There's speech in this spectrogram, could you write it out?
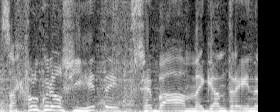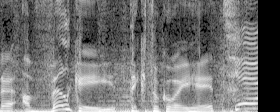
Za chvilku další hity, třeba Megan Trainer a velký TikTokový hit. Yeah,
